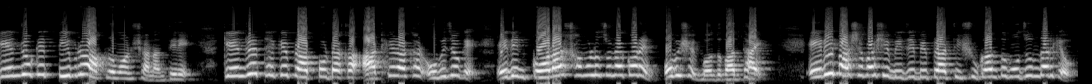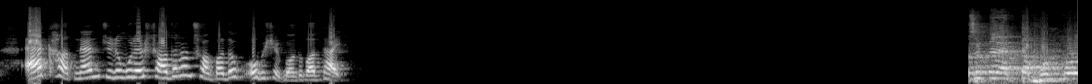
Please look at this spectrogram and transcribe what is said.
কেন্দ্রকে তীব্র আক্রমণ শানান তিনি। কেন্দ্রের থেকে প্রাপ্য টাকা আটকে রাখার অভিযোগে এদিন কড়া সমালোচনা করেন অভিষেক বন্দ্যোপাধ্যায়। এরই পাশাপাশি বিজেপি প্রার্থী সুকান্ত মজুমদারকেও এক হাত নেন তৃণমূলের সাধারণ সম্পাদক অভিষেক বন্দ্যোপাধ্যায়। একটা ফোন করে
